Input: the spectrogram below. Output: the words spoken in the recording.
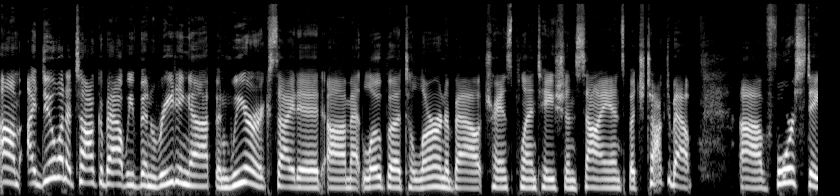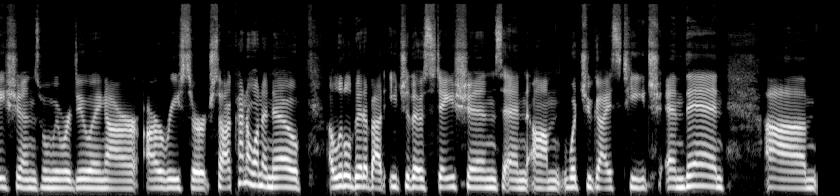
Um, I do want to talk about, we've been reading up and we are excited um, at LOPA to learn about transplantation science, but you talked about uh, four stations when we were doing our, our research. So I kind of want to know a little bit about each of those stations and um, what you guys teach. And then um,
